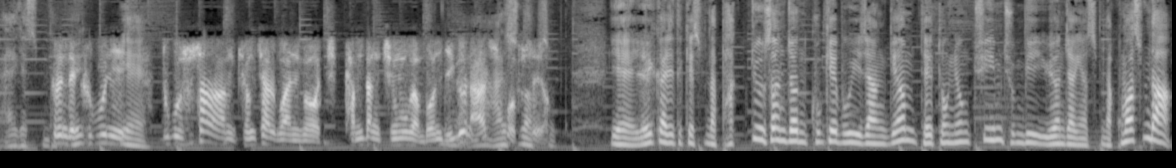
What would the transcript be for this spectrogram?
알겠습니다. 그런데 예, 그분이 예. 누구 수사한 경찰관이고 담당 직무가 뭔지 이건 알 아, 수가 없어요. 없습니다. 예, 여기까지 듣겠습니다. 박주선 전 국회 부의장 겸 대통령 취임 준비 위원장이었습니다. 고맙습니다.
